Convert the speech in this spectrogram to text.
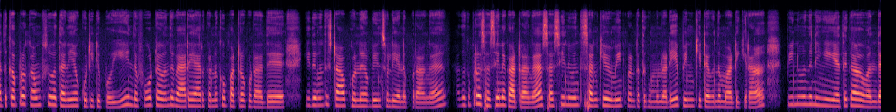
அதுக்கப்புறம் கம்சுவை தனியாக கூட்டிகிட்டு போய் இந்த ஃபோட்டோ வந்து வேற யார் கண்ணுக்கும் பற்றக்கூடாது. இதை வந்து ஸ்டாப் பண்ணு அப்படின்னு சொல்லி அனுப்புகிறாங்க அதுக்கப்புறம் சசினை காட்டுறாங்க. சசின் வந்து சன்கேவை மீட் பண்ணுறதுக்கு முன்னாடியே பின் கிட்ட வந்து மாட்டிக்கிறான். பின் வந்து நீங்கள் எதுக்காக வந்த?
